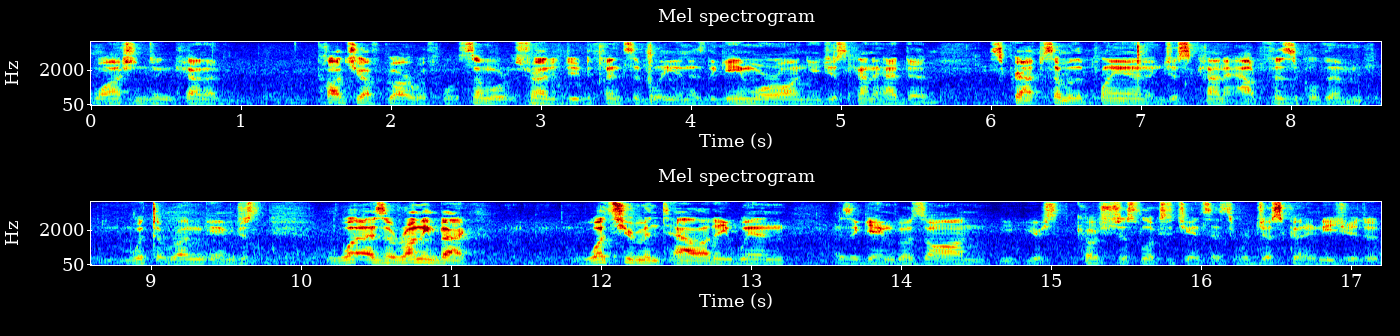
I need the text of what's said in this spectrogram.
Washington kind of caught you off guard with what someone was trying to do defensively, and as the game wore on, you just kind of had to scrap some of the plan and just kind of out physical them with the run game. Just what as a running back, what's your mentality when, as the game goes on, your coach just looks at you and says, "We're just going to need you to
